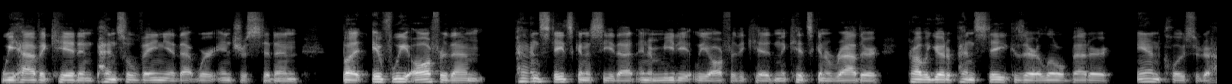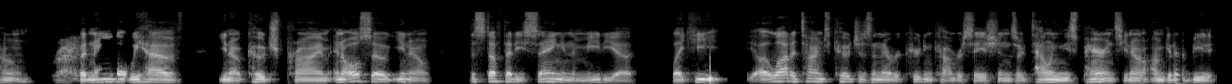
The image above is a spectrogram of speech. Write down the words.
We have a kid in Pennsylvania that we're interested in, but if we offer them, Penn State's going to see that and immediately offer the kid, and the kid's going to rather probably go to Penn State because they're a little better and closer to home. Right. But now that we have, you know, Coach Prime and also, you know, the stuff that he's saying in the media, like he, a lot of times coaches in their recruiting conversations are telling these parents, you know, I'm going to be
